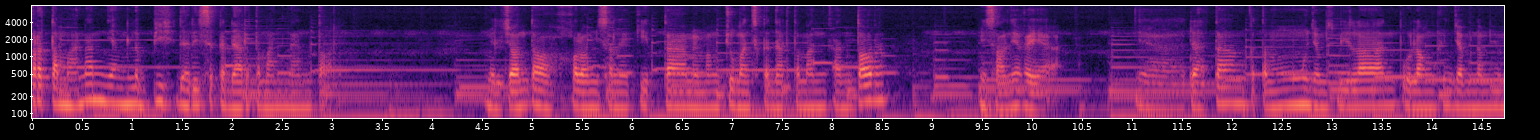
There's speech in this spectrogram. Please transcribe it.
pertemanan yang lebih dari sekedar teman kantor. Ambil contoh, kalau misalnya kita memang cuma sekedar teman kantor, misalnya kayak ya datang ketemu jam 9 pulang mungkin jam 6 jam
